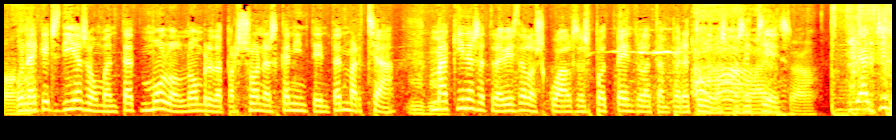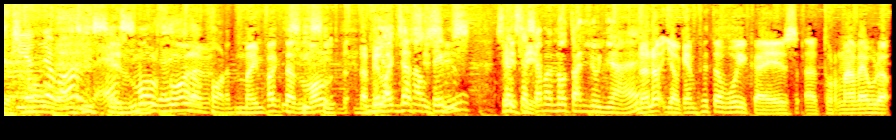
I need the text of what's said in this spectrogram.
Ahà. on aquests dies ha augmentat molt el nombre de persones que n'intenten marxar, Mhm. màquines a través de les quals es pot prendre la temperatura dels passatgers. Ja existien llavors, eh? És molt sí, fort, molt fort. m'ha impactat Sí, sí. molt. De, de fet, l'exercici- temps que, que sembla no tan llunyà, eh? No, no, i el que hem fet avui, que és eh, tornar a veure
